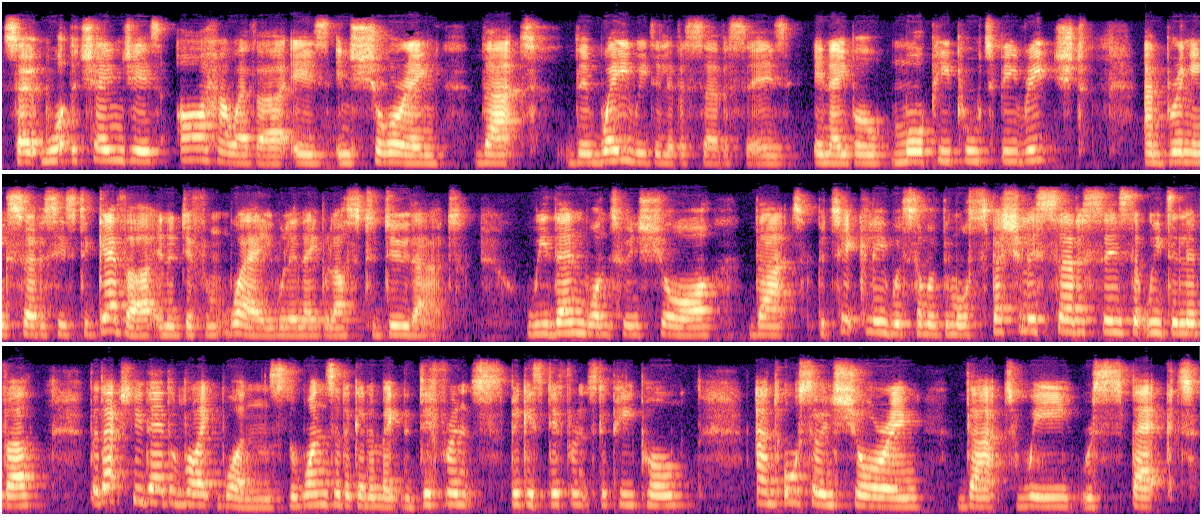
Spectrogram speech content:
So, what the changes are, however, is ensuring that the way we deliver services enable more people to be reached and bringing services together in a different way will enable us to do that. We then want to ensure that, particularly with some of the more specialist services that we deliver, that actually they're the right ones, the ones that are going to make the difference, biggest difference to people, and also ensuring that we respect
